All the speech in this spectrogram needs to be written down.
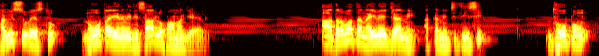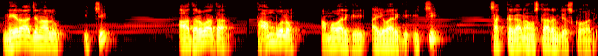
హవిస్సు వేస్తూ నూట ఎనిమిది సార్లు హోమం చేయాలి. ఆ తర్వాత నైవేద్యాన్ని అక్కడి నుంచి తీసి ధూపం నీరాజనాలు ఇచ్చి ఆ తర్వాత తాంబూలం అమ్మవారికి అయ్యవారికి ఇచ్చి చక్కగా నమస్కారం చేసుకోవాలి.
